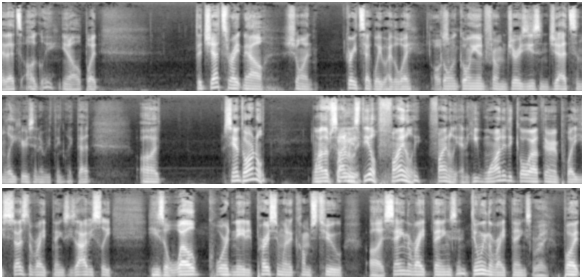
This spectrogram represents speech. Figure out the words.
Yeah, that's ugly, you know. But the Jets right now, Sean, great segue by the way. Awesome. Going going in from jerseys and Jets and Lakers and everything like that. Uh, Sam Darnold wound up signing his deal finally, finally, and he wanted to go out there and play. He says the right things. He's obviously he's a well coordinated person when it comes to uh, saying the right things and doing the right things right. but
